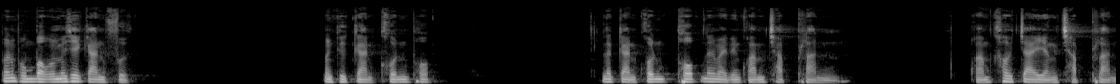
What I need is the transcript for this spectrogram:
เพราะนั้นผมบอกมันไม่ใช่การฝึก มันคือการค้นพบ และการค้นพบนั่นหมายถึงความฉับพลัน ความเข้าใจอย่างฉับพลัน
